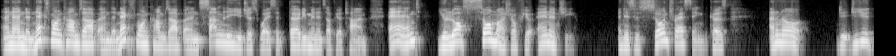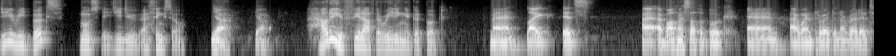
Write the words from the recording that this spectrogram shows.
and then the next one comes up, and the next one comes up, and suddenly you just wasted thirty minutes of your time, and you lost so much of your energy. And this is so interesting because I don't know. Do, do you do you read books mostly? You do. I think so. Yeah, yeah How do you feel after reading a good book? man like it's I, I bought myself a book and i went through it and i read it.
